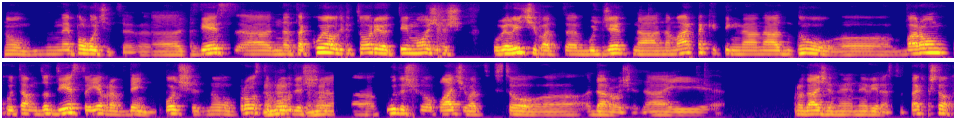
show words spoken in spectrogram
Ну, не получится. Здесь на такую аудиторию ты можешь увеличивать бюджет на, на маркетинг на, на одну э, воронку там до 200 евро в день. Больше, ну, просто uh-huh, будешь, uh-huh. Э, будешь оплачивать все э, дороже, да, и продажи не, не вырастут. Так что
